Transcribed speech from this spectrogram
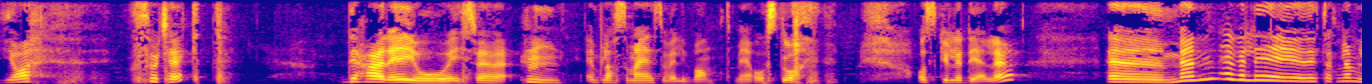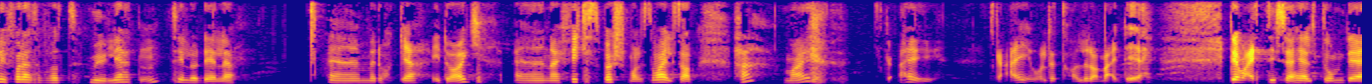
Ja, så kjekt. Det her er jo ikke en plass som jeg er så veldig vant med å stå og skulle dele. Eh, Men jeg er veldig takknemlig for at jeg har fått muligheten til å dele eh, med dere i dag. Eh, Når jeg fikk spørsmål, så var jeg litt sånn Hæ? Meg? Skal jeg, skal jeg holde tale, da? Nei, det det veit jeg ikke helt om det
